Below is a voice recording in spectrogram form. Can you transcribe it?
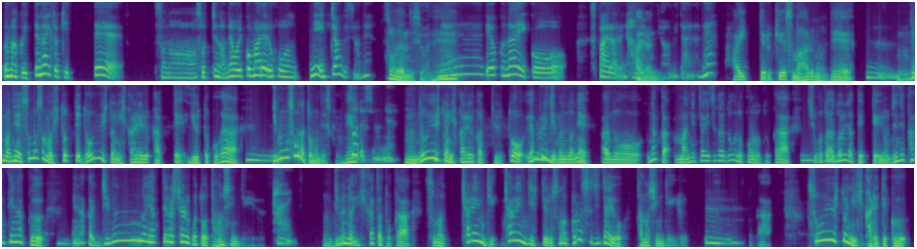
う、うまくいってない時って、その、そっちのね、追い込まれる方に行っちゃうんですよね。そうなんですよね。ねで、良くない、こう、スパイラルにはまっちゃうみたいなね。入ってるケースもあるので、うん。うんでもね、そもそも人ってどういう人に惹かれるかっていうとこが、うん自分もそうだと思うんですけどね。そうですよね。うん、どういう人に惹かれるかっていうと、やっぱり自分のね、あの、なんかマネタイズがどうのこうのとか、うん仕事はどれだけっていうの全然関係なく、うんねなんか自分のやってらっしゃることを楽しんでいる。はい。自分の生き方とか、そのチャレンジ、チャレンジしているそのプロセス自体を楽しんでいるうん。とか、そういう人に惹かれていく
